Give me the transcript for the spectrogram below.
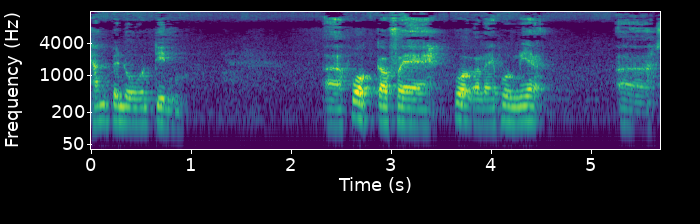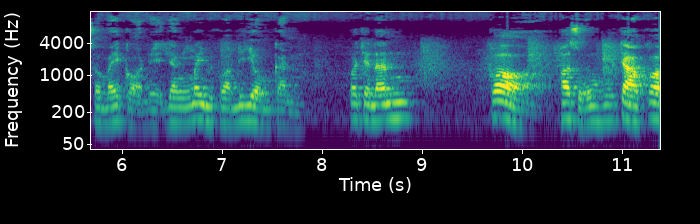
ชั้นเป็นโอวันตินพวกกาแฟพวกอะไรพวกเนี้ยสมัยก่อนเนี่ยยังไม่มีความนิยมกัน เพราะฉะนั้นก็พระสงฆ์องค์เจ้าก็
